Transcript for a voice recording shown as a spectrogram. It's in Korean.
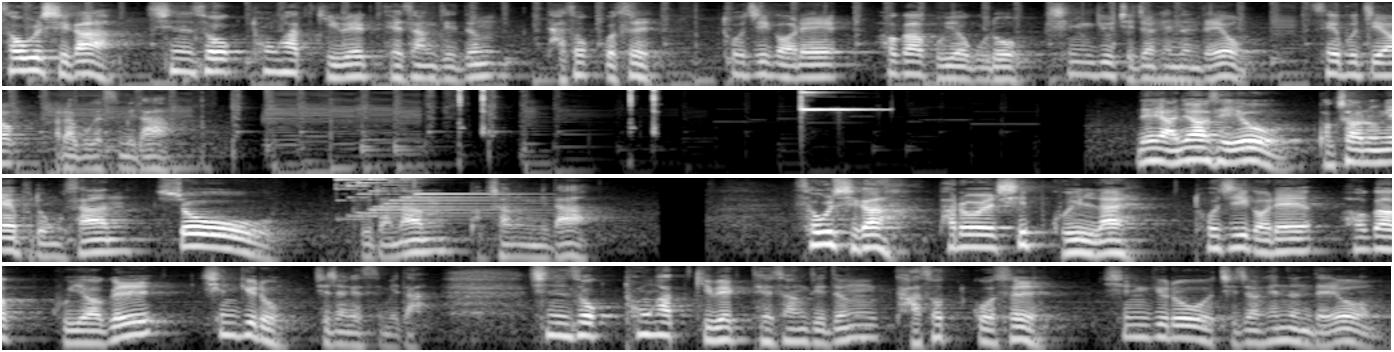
서울시가 신속 통합기획 대상지 등 다섯 곳을 토지거래 허가구역으로 신규 지정했는데요. 세부 지역 알아보겠습니다. 네, 안녕하세요. 박찬웅의 부동산 쇼 부자남 박찬웅입니다. 서울시가 8월 19일 날 토지거래 허가구역을 신규로 지정했습니다. 신속 통합 기획 대상지 등 다섯 곳을 신규로 지정했는데요.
